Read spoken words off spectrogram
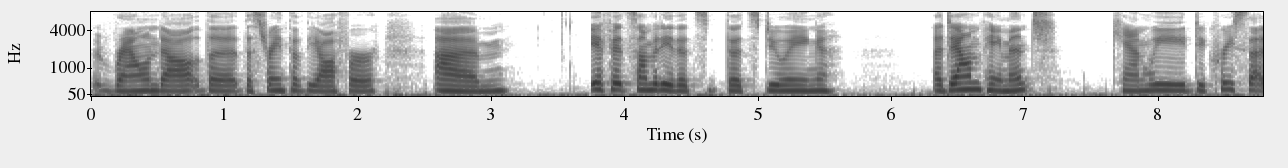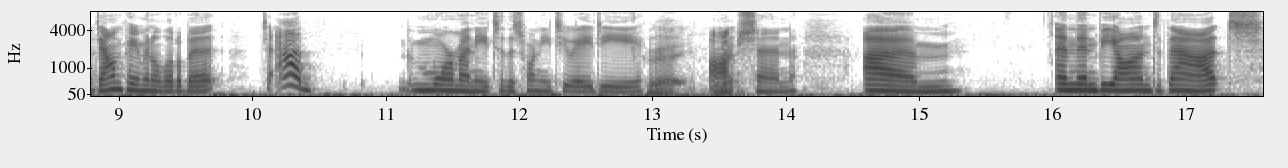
round out the the strength of the offer? Um, if it's somebody that's that's doing a down payment, can we decrease that down payment a little bit to add more money to the 22AD Right. option? Um, and then beyond that,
